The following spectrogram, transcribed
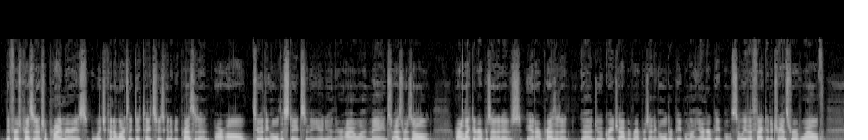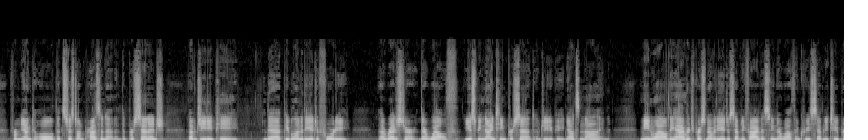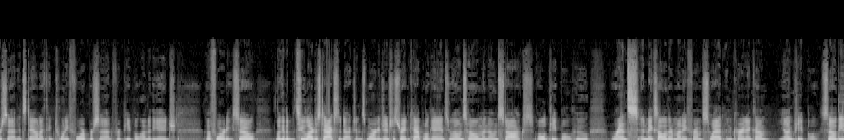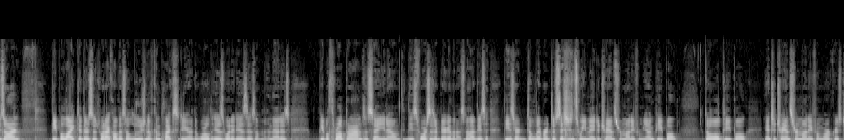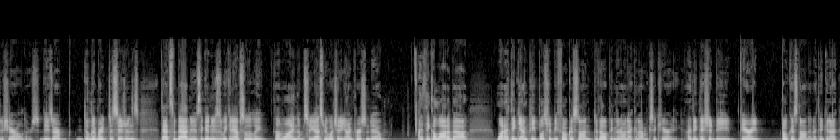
the first presidential primaries, which kind of largely dictates who's going to be president, are all two of the oldest states in the union. They're Iowa and Maine. So as a result, our elected representatives and our president uh, do a great job of representing older people, not younger people. So we've affected a transfer of wealth from young to old that's just unprecedented. The percentage of GDP that people under the age of 40 uh, register their wealth used to be 19% of GDP. Now it's 9. Meanwhile, the wow. average person over the age of 75 has seen their wealth increase 72%. It's down, I think, 24% for people under the age of 40. So look at the two largest tax deductions mortgage interest rate and capital gains. Who owns home and owns stocks? Old people. Who rents and makes all of their money from sweat and current income? Young people. So these aren't people like to, there's this, what I call this illusion of complexity or the world is what it is ism. And that is, people throw up their arms and say, you know, these forces are bigger than us. No, no, these are, these are deliberate decisions we made to transfer money from young people to old people and to transfer money from workers to shareholders. These are deliberate decisions. That's the bad news. The good news is we can absolutely unwind them. So you asked me, what should a young person do? I think a lot about one, I think young people should be focused on developing their own economic security. I think they should be very focused on it. I think in a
